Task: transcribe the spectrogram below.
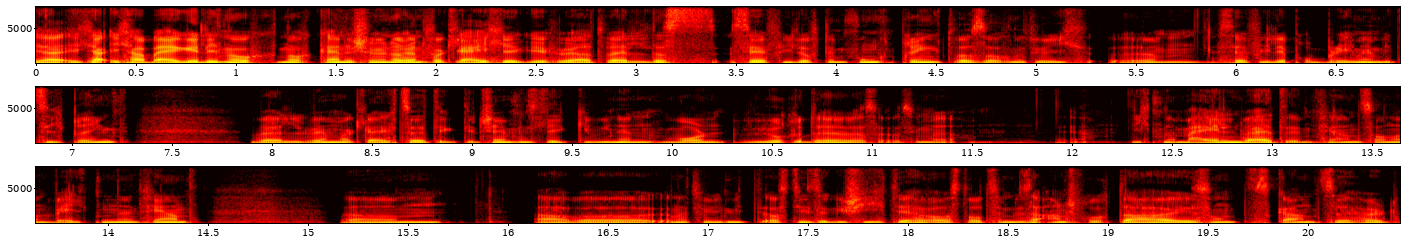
ja, ich, ich habe eigentlich noch, noch keine schöneren Vergleiche gehört, weil das sehr viel auf den Punkt bringt, was auch natürlich ähm, sehr viele Probleme mit sich bringt. Weil wenn man gleichzeitig die Champions League gewinnen wollen würde, also da sind wir nicht nur meilenweit entfernt, sondern Welten entfernt, ähm, aber natürlich mit, aus dieser Geschichte heraus trotzdem dieser Anspruch da ist und das Ganze halt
